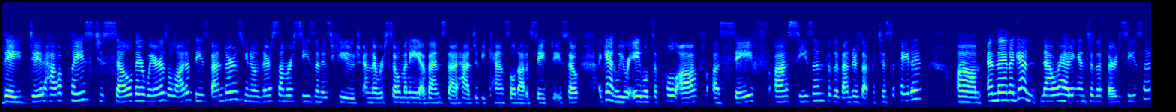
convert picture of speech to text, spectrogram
they did have a place to sell their wares. A lot of these vendors, you know, their summer season is huge, and there were so many events that had to be canceled out of safety. So, again, we were able to pull off a safe uh, season for the vendors that participated. Um, and then again, now we're heading into the third season.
